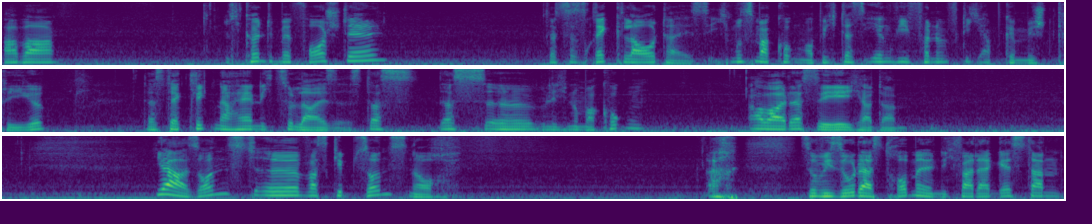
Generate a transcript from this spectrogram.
aber ich könnte mir vorstellen, dass das Rack lauter ist. Ich muss mal gucken, ob ich das irgendwie vernünftig abgemischt kriege, dass der Klick nachher nicht zu leise ist. Das, das äh, will ich nochmal gucken. Aber das sehe ich ja dann. Ja, sonst, äh, was gibt's sonst noch? Ach, sowieso das Trommeln. Ich war da gestern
